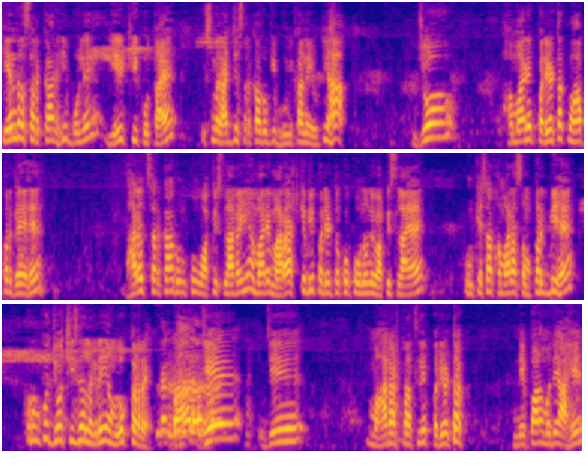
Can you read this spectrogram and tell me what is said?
केंद्र सरकार ही बोले, यही ठीक होता है, इसमें राज्य सरकारों की भूमिका नहीं होती। हाँ जो हमारे पर्यटक वहाँ पर गए हैं, भारत सरकार उनको वापस ला रही है, हमारे महाराष्ट्र के भी पर्यटकों को उन्होंने वापस लाया है, उनके साथ हमारा संपर्क भी है, और उनको जो चीज़ें लग रही है हम लोग कर रहे हैं। जे जे महाराष्ट्रातले पर्यटक नेपाळमध्ये आहे,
